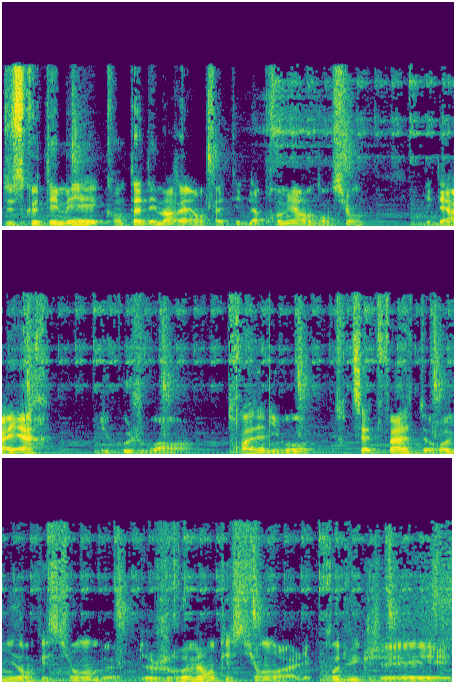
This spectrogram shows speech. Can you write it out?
de ce que tu aimais quand tu as démarré en fait et de la première intention. Et derrière, du coup, je vois un troisième niveau, toute cette phase de remise en question, de, je remets en question euh, les produits que j'ai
